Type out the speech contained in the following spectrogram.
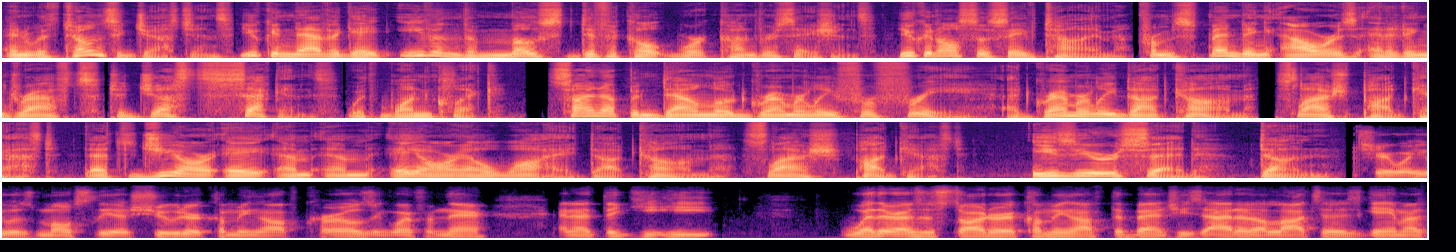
And with tone suggestions, you can navigate even the most difficult work conversations. You can also save time, from spending hours editing drafts to just seconds with one click. Sign up and download Grammarly for free at grammarly.com slash podcast. That's G-R-A-M-M-A-R-L-Y dot com slash podcast. Easier said, done. Year where he was mostly a shooter coming off curls and going from there. And I think he, he whether as a starter or coming off the bench, he's added a lot to his game as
